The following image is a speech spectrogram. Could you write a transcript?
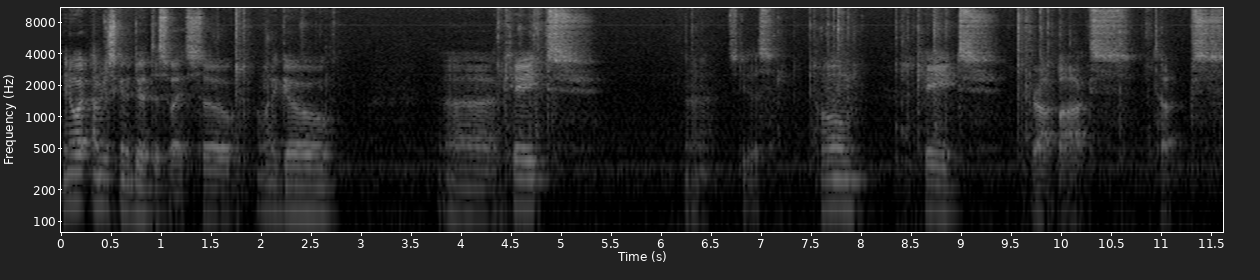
You know what? I'm just going to do it this way. So I'm going to go uh, Kate, uh, let's do this. home, Kate, Dropbox, Tux,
